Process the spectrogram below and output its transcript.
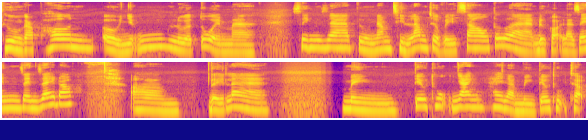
thường gặp hơn ở những lứa tuổi mà sinh ra từ năm 95 trở về sau tức là được gọi là gen gen Z đó. À, đấy là mình tiêu thụ nhanh hay là mình tiêu thụ chậm?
